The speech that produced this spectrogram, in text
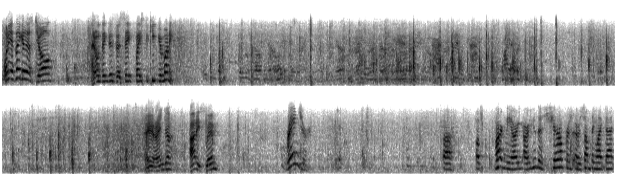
What do you think of this, Joe? I don't think this is a safe place to keep your money. Hey, Ranger. Howdy, Slim. Ranger. Uh, uh, pardon me, are, are you the sheriff or, or something like that?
